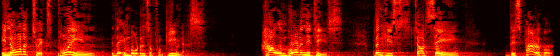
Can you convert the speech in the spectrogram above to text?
in order to explain the importance of forgiveness how important it is. Then he starts saying this parable.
